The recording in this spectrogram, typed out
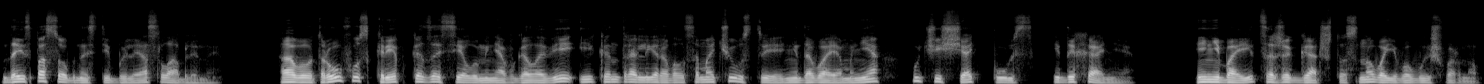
Да и способности были ослаблены. А вот Руфус крепко засел у меня в голове и контролировал самочувствие, не давая мне учащать пульс и дыхание. И не боится же гад, что снова его вышвырну.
